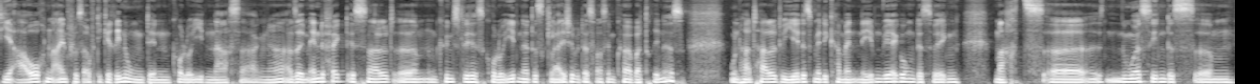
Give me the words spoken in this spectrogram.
Die auch einen Einfluss auf die Gerinnung den Kolloiden nachsagen. Ja? Also im Endeffekt ist halt ähm, ein künstliches Kolloid nicht das gleiche wie das, was im Körper drin ist und hat halt wie jedes Medikament Nebenwirkungen. Deswegen macht es äh, nur Sinn, das ähm,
